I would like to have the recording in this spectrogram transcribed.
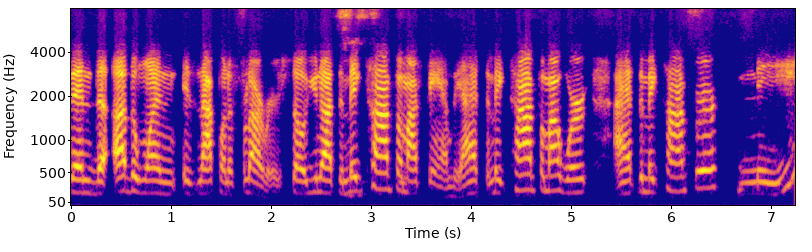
then the other one is not going to flourish. So, you know, I have to make time for my family. I have to make time for my work. I have to make time for me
